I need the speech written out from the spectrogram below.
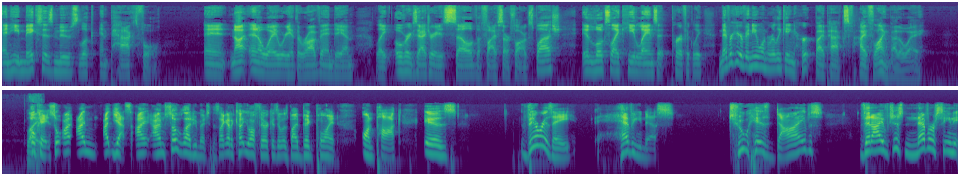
and he makes his moves look impactful. And not in a way where you have the Rob Van Dam, like over exaggerated sell the five star frog splash. It looks like he lands it perfectly. Never hear of anyone really getting hurt by Pac's high flying, by the way. Like, okay, so I, I'm I, yes, I I'm so glad you mentioned this. I got to cut you off there because it was my big point on Pac. Is there is a heaviness to his dives that I've just never seen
